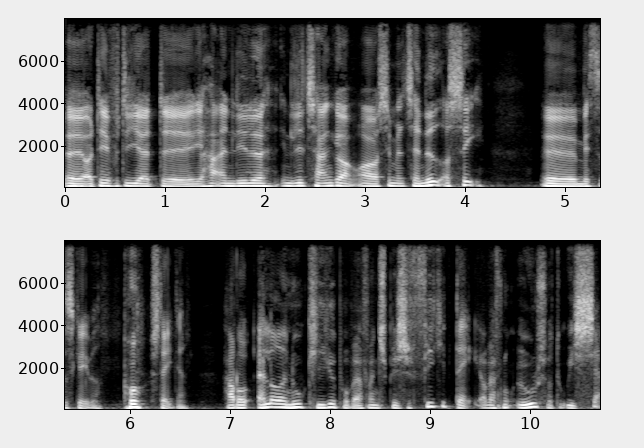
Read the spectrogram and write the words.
Øh, og det er fordi, at øh, jeg har en lille, en lille tanke om at simpelthen tage ned og se øh, mesterskabet på stadion. Har du allerede nu kigget på, hvad for en specifik dag, og hvad for nogle øvelser, du især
